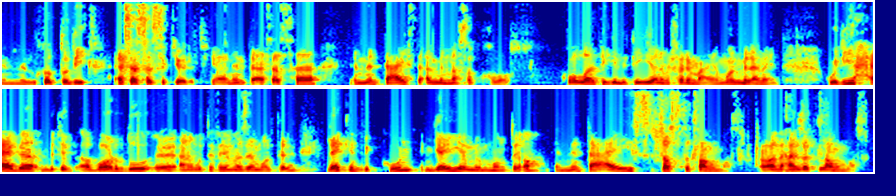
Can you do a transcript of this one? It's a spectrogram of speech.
إن الخطة دي أساسها ال security يعني أنت أساسها إن أنت عايز تأمن نفسك وخلاص. والله تيجي اللي تيجي أنا مش فارق معايا. المهم الأمان. ودي حاجة بتبقى برضو آه، أنا متفاهمها زي ما قلت لك لكن بتكون جاية من منطقة إن أنت عايز شخص تطلع من مصر. أو أنا عايزك تطلع من مصر.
